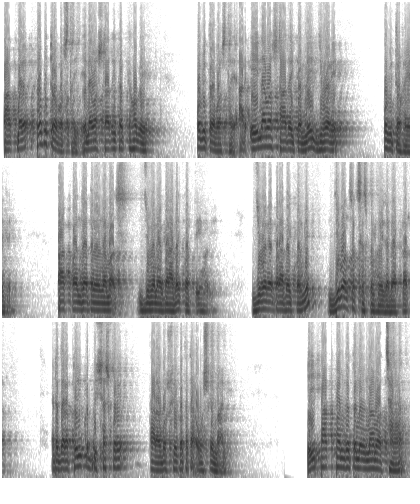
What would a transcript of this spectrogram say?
পাক মানে পবিত্র অবস্থায়। এই নামাজটা আদায় করতে হবে পবিত্র অবস্থায়। আর এই নামাজটা আদায় করলে জীবনে পবিত্র হয়ে যায়। পাক পাঞ্জাতনের নামাজ জীবনে একবার আদায় করতেই হবে। জীবনে একবার আদায় করলে জীবন সাকসেসফুল হয়ে যাবে আপনার। এটা যারা তরিকত বিশ্বাস করে, তারা অবশ্যই কথাটা অবশ্যই মানে। এই পাক পাঞ্জাতনের নামাজ ছাড়া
